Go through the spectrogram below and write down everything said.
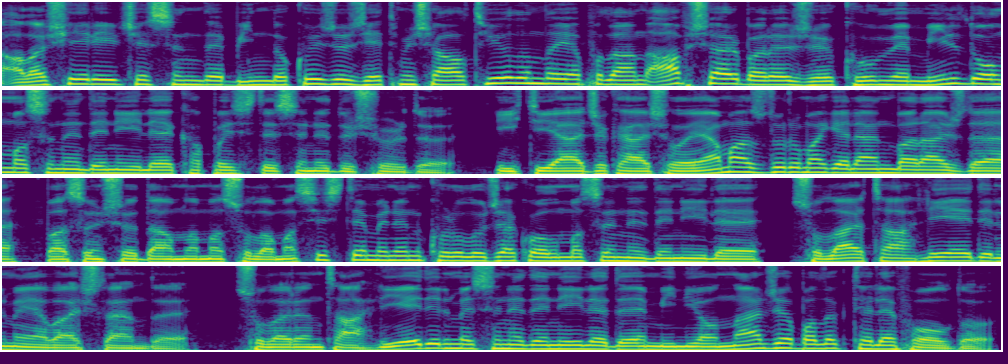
Alaşehir ilçesinde 1976 yılında yapılan Afşar Barajı kum ve mil dolması nedeniyle kapasitesini düşürdü. İhtiyacı karşılayamaz duruma gelen barajda basınçlı damlama sulama sisteminin kurulacak olması nedeniyle sular tahliye edilmeye başlandı. Suların tahliye edilmesi nedeniyle de milyonlarca balık telef oldu.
